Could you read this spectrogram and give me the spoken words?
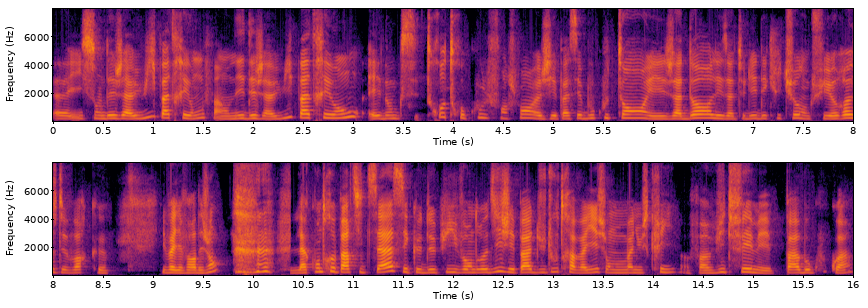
Euh, ils sont déjà 8 Patreons. Enfin, on est déjà 8 Patreons. Et donc, c'est trop trop cool. Franchement, euh, j'y ai passé beaucoup de temps et j'adore les ateliers d'écriture. Donc, je suis heureuse de voir que il va y avoir des gens. La contrepartie de ça, c'est que depuis vendredi, j'ai pas du tout travaillé sur mon manuscrit. Enfin, vite fait, mais pas beaucoup, quoi.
